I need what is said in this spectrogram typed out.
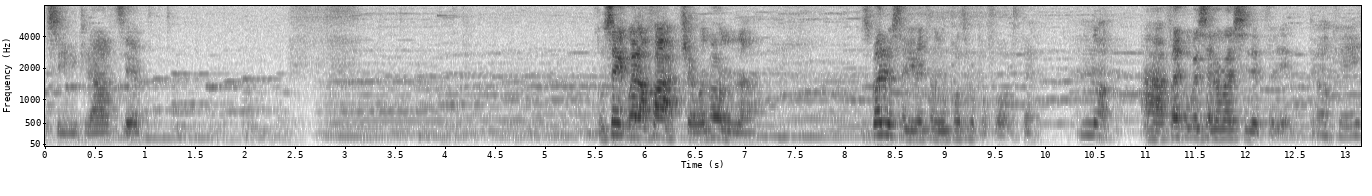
Sì, grazie. Cos'è quella faccia, madonna? Sbaglio stai diventando un po' troppo forte. No, Ah, fai come se non avessi detto niente. ok.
